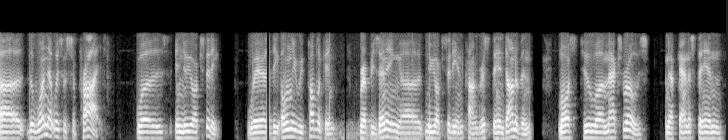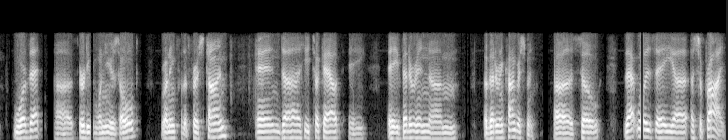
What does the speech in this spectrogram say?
Uh, the one that was a surprise was in New York City, where the only Republican representing uh, New York City in Congress, Dan Donovan, lost to uh, Max Rose, an Afghanistan war vet, uh, 31 years old, running for the first time, and uh, he took out a a veteran um, a veteran congressman. Uh, so that was a uh, a surprise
